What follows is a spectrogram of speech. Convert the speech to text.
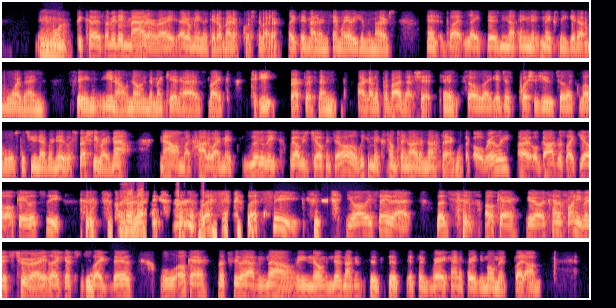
anymore mm-hmm. because I mean they matter, right? I don't mean that they don't matter. Of course they matter. Like they matter in the same way every human matters. And but like there's nothing that makes me get up more than seeing, you know, knowing that my kid has like to eat breakfast and I got to provide that shit. And so like it just pushes you to like levels that you never knew, especially right now. Now I'm like, how do I make literally we always joke and say, Oh, we can make something out of nothing. It's like, Oh really? All right, well God was like, Yo, okay, let's see. let's let's see. you always say that. Let's okay. You know, it's kind of funny, but it's true, right? Like it's yeah. like there's well, okay, let's see what happens now. You know, there's not it's, it's, it's a very kind of crazy moment, but um,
